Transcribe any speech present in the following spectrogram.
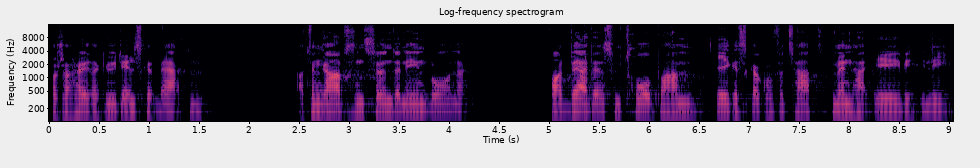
For så høyt har Gud elsket verden, at han gav sin sønn den enbårne, for at hver den som tror på ham, ikke skal gå fortapt, men har evig liv.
